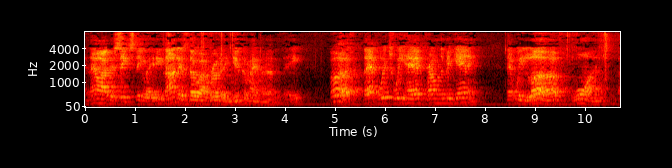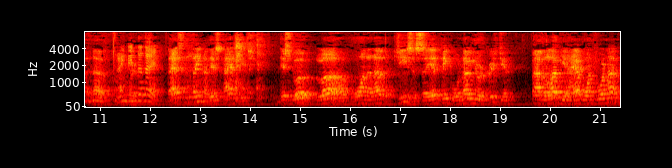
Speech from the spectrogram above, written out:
And now I beseech thee, lady, not as though I wrote a new commandment unto thee, but that which we had from the beginning, that we love one another. Amen to that. That's the theme of this passage, this book. Love one another. Jesus said people will know you're a Christian by the love you have one for another.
